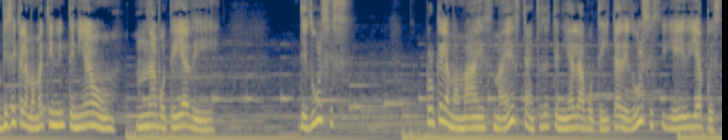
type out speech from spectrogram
dice que la mamá tiene, tenía una botella de, de dulces porque la mamá es maestra entonces tenía la botellita de dulces y ella pues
